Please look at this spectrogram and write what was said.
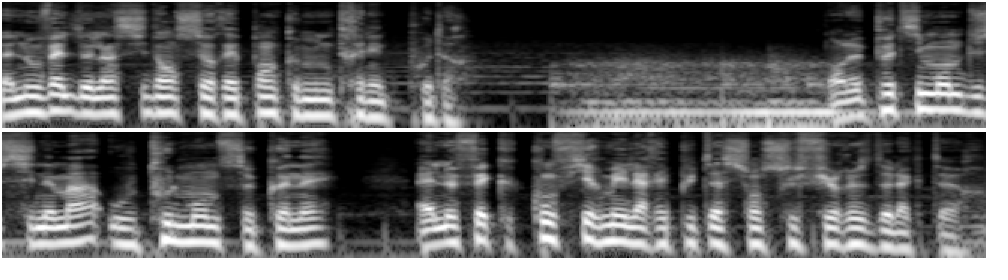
La nouvelle de l'incident se répand comme une traînée de poudre. Dans le petit monde du cinéma où tout le monde se connaît, elle ne fait que confirmer la réputation sulfureuse de l'acteur.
